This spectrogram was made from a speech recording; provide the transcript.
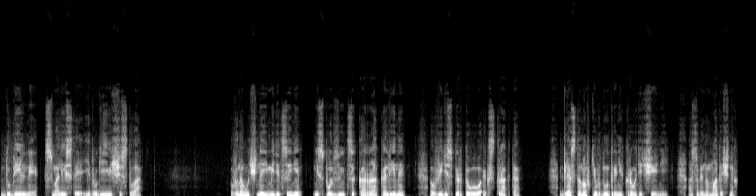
дубильные, смолистые и другие вещества. В научной медицине используется кора калины в виде спиртового экстракта для остановки внутренних кровотечений, особенно маточных,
